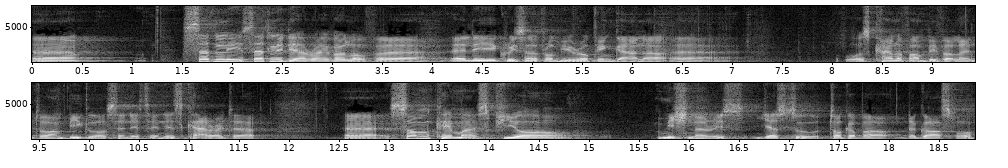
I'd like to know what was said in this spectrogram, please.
Uh, certainly, certainly the arrival of uh, early Christians from Europe in Ghana uh, was kind of ambivalent or ambiguous in its, in its character. some came as pure missionaries just to talk about the gospel.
